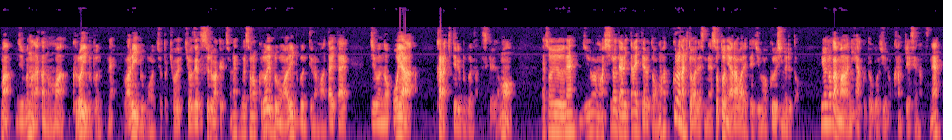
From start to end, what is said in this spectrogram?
まあ、自分の中の、まあ、黒い部分ね、悪い部分をちょっと拒絶するわけですよね。で、その黒い部分、悪い部分っていうのは、まあ、大体自分の親から来てる部分なんですけれども、そういうね、自分は真っ白でありたいってやると、真っ黒な人がですね、外に現れて自分を苦しめるというのが、まあ、200と50の関係性なんですね。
